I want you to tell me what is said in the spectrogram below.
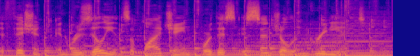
efficient, and resilient supply chain for this essential ingredient.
